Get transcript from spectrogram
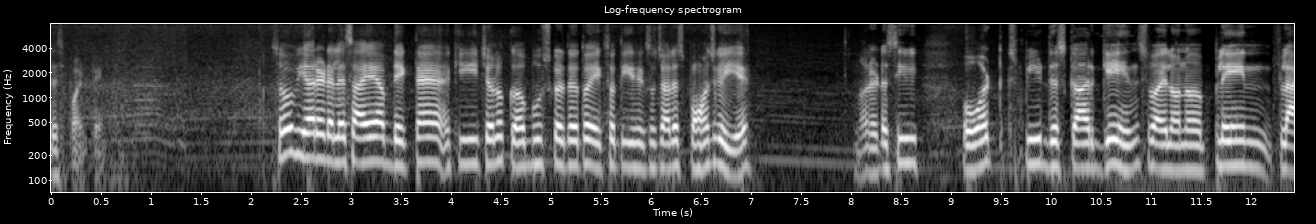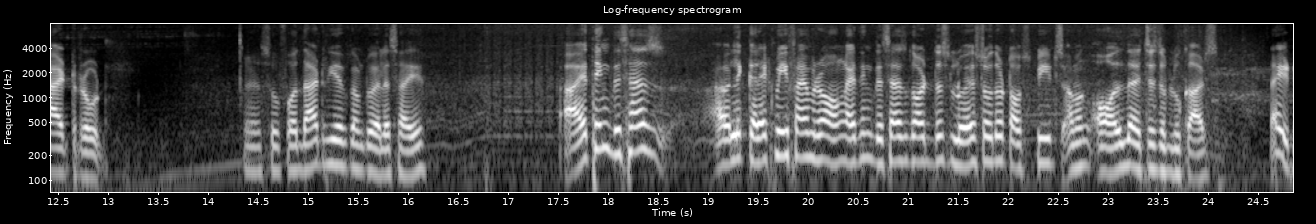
disappointing R eight L S I अब देखते हैं कि चलो कब बूस्ट करते हैं तो 130 140 पहुँच गई है Now let us see what speed this car gains while on a plain flat road. Uh, so for that we have come to LSI. I think this has, uh, like correct me if I'm wrong, I think this has got the lowest of the top speeds among all the HSW cars. Right?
